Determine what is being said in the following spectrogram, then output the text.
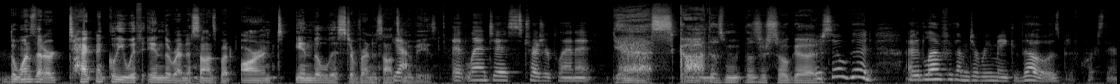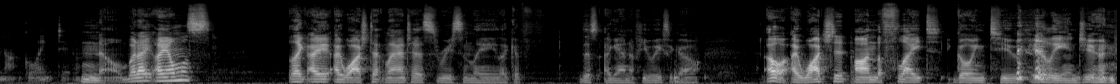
the ones that are technically within the Renaissance but aren't in the list of Renaissance Yeah. movies. Atlantis, Treasure Planet. Yes, God, those mo- those are so good. They're so good. I would love for them to remake those, but of course they're not going to. No, but I, I almost like I, I watched Atlantis recently, like a this again a few weeks ago. Oh, I watched it on the flight going to Italy in June.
